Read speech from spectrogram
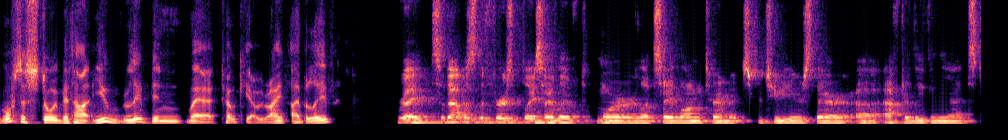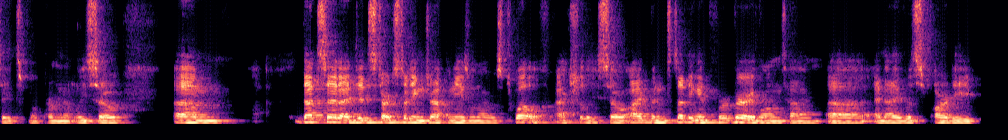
what's the story behind You lived in where? Tokyo, right? I believe. Right. So that was the first place I lived more, let's say, long term. It's for two years there uh, after leaving the United States more permanently. So, um, that said, I did start studying Japanese when I was 12, actually. So I've been studying it for a very long time. Uh, and I was already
